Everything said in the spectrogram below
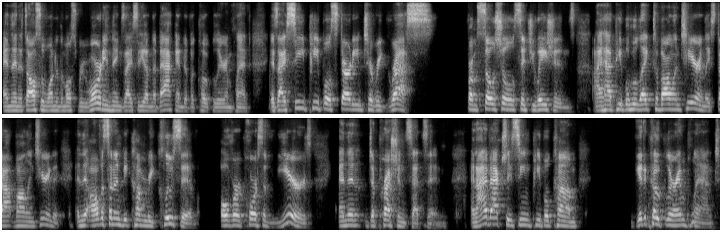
and then it's also one of the most rewarding things I see on the back end of a cochlear implant, is I see people starting to regress from social situations. I have people who like to volunteer and they stop volunteering and they all of a sudden become reclusive over a course of years and then depression sets in. And I've actually seen people come get a cochlear implant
